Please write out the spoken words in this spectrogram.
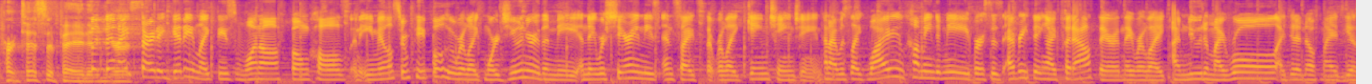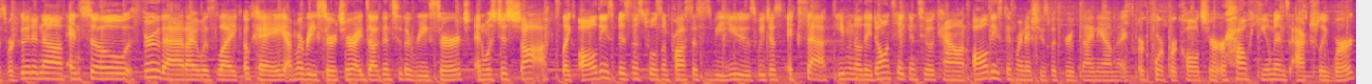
participate But then your. I started getting like these one-off phone calls and emails from people who were like more junior than me, and they were sharing these insights that were like game-changing. And I was like, "Why are you coming to me versus everything I put out there?" And they were like, "I'm new to my role. I didn't know if my ideas were good enough." And so through that, I was like, "Okay, I'm a researcher." I dug into the research and was just shocked. Like all these business tools and processes we use, we just accept, even though they don't take into account all these different issues with group dynamics or corporate culture or how humans actually work.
